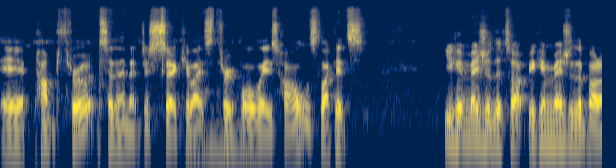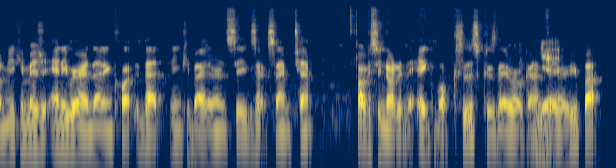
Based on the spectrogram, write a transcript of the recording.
air pumped through it, so then it just circulates through all these holes. Like it's, you can measure the top, you can measure the bottom, you can measure anywhere in that incl- that incubator, and it's the exact same temp. Obviously, not in the egg boxes because they're all going to Yeah. vary, but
